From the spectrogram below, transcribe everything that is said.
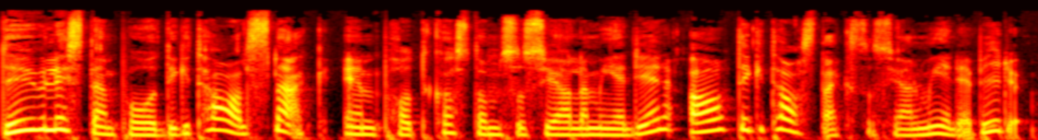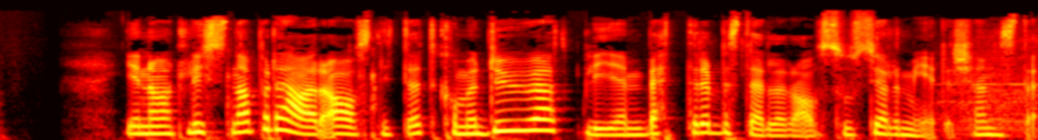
Du lyssnar på Digitalsnack, en podcast om sociala medier av Digitalsnacks social mediebyrå. Genom att lyssna på det här avsnittet kommer du att bli en bättre beställare av sociala medietjänster.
